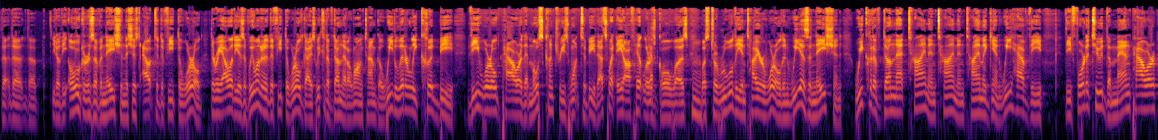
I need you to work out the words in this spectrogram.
the, the, the you know, the ogres of a nation that's just out to defeat the world. The reality is if we wanted to defeat the world, guys, we could have done that a long time ago. We literally could be the world power that most countries want to be. That's what Adolf Hitler's yep. goal was, hmm. was to rule the entire world. And we as a nation, we could have done that time and time and time again. We have the the fortitude, the manpower,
